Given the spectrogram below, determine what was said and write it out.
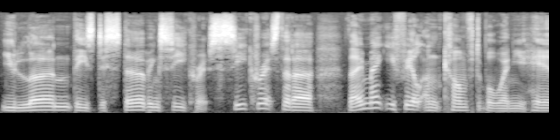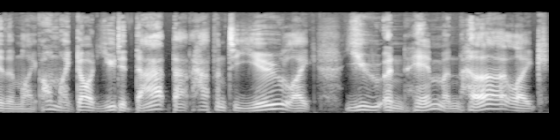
you learn these disturbing secrets. Secrets that are they make you feel uncomfortable when you hear them like, "Oh my god, you did that? That happened to you?" Like you and him and her, like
